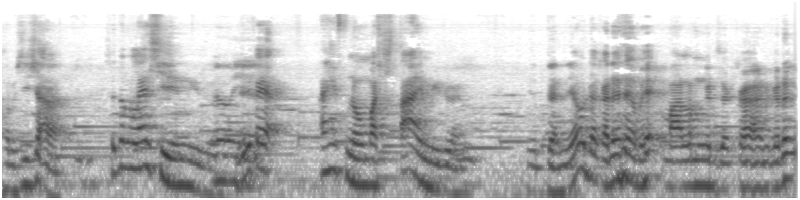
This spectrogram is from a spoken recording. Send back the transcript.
habis isya lah saya tuh ngelesin gitu Oh, jadi iya. kayak I have no much time gitu kan dan ya udah kadang sampai malam ngerjakan kadang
